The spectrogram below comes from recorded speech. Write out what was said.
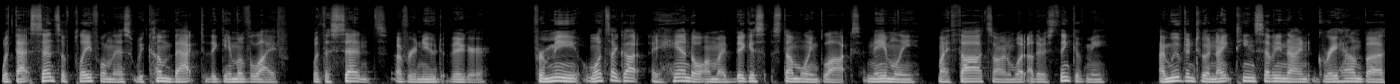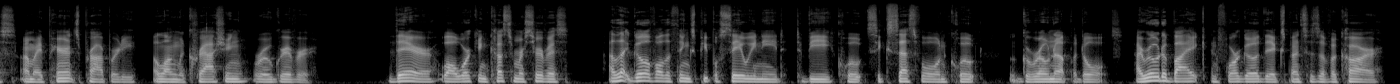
with that sense of playfulness, we come back to the game of life with a sense of renewed vigor. For me, once I got a handle on my biggest stumbling blocks, namely, my thoughts on what others think of me, I moved into a 1979 Greyhound bus on my parents' property along the crashing Rogue River. There, while working customer service, I let go of all the things people say we need to be, quote, successful and, quote, grown up adults. I rode a bike and foregoed the expenses of a car,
